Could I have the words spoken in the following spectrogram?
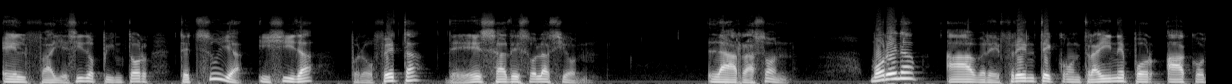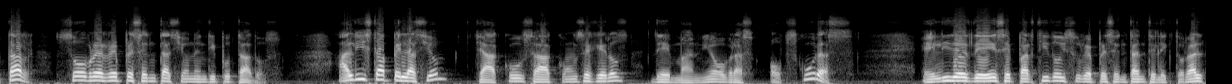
El fallecido pintor Tetsuya Ishida, profeta de esa desolación la razón. Morena abre frente contra INE por acotar sobre representación en diputados. Alista apelación y acusa a consejeros de maniobras obscuras. El líder de ese partido y su representante electoral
